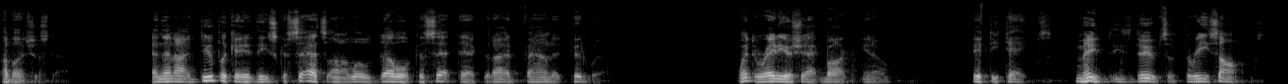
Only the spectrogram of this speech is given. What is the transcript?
a bunch of stuff. And then I duplicated these cassettes on a little double cassette deck that I had found at Goodwill. Went to Radio Shack, bought, you know, 50 tapes, made these dupes of three songs,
